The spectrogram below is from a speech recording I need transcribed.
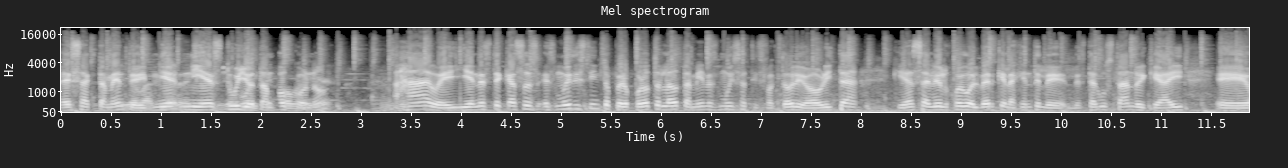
Exactamente, ni, es tuyo tampoco, ¿no? Ajá, güey, y en este caso es, muy distinto, pero por otro lado también es muy satisfactorio. Ahorita que ya salió el juego, el ver que la gente le, está gustando y que hay, eh,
